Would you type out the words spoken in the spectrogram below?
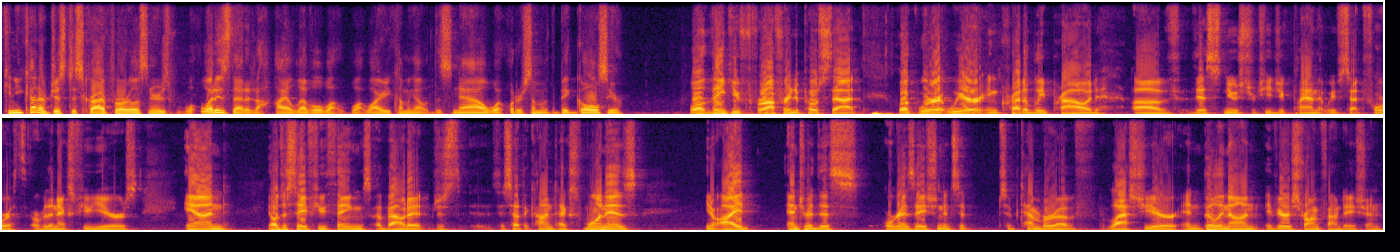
can you kind of just describe for our listeners what is that at a high level? What, what, why are you coming out with this now? What, what are some of the big goals here? Well, thank you for offering to post that. Look, we're we are incredibly proud of this new strategic plan that we've set forth over the next few years, and I'll just say a few things about it just to set the context. One is, you know, I entered this organization in September of last year and building on a very strong foundation.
